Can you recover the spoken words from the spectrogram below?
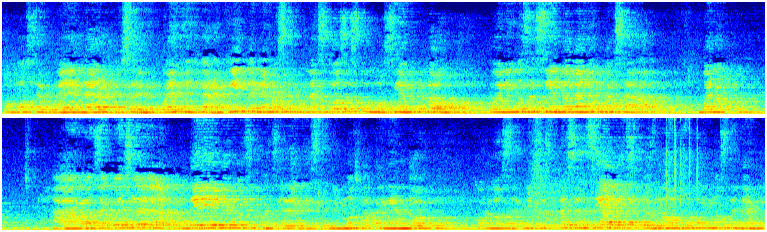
Como se pueden dar, se pueden fijar aquí, tenemos algunas cosas como siempre lo venimos haciendo el año pasado. Bueno, a consecuencia de la pandemia, a consecuencia de que estuvimos batallando con los servicios presenciales, pues no pudimos tener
